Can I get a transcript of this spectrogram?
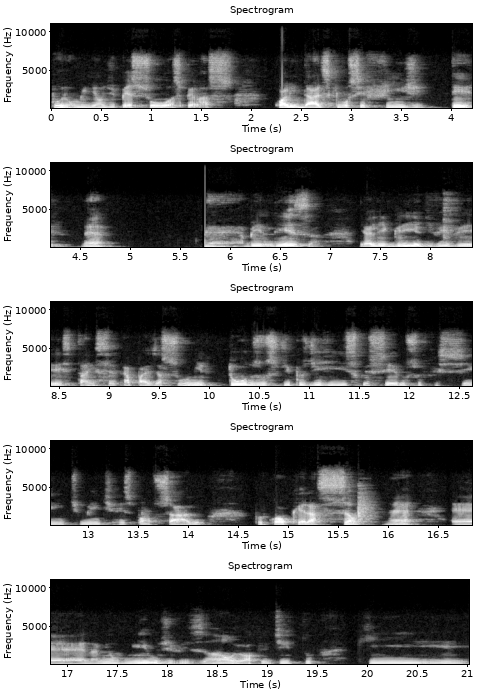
por um milhão de pessoas pelas qualidades que você finge ter, né? É, a beleza e a alegria de viver está em ser capaz de assumir todos os tipos de risco e ser o suficientemente responsável por qualquer ação, né? É, na minha humilde visão, eu acredito que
